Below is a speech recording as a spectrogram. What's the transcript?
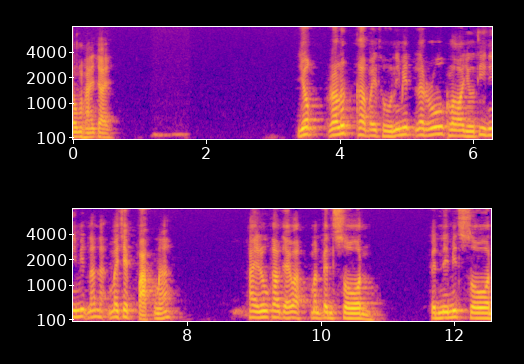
ลมหายใจ ยกระลึกเข้าไปสู่นิมิต และรู้คลออยู่ที่นิมิตนั้นนะไม่ใช่ปักนะ ให้รู้เข้าใจว่ามันเป็นโซน เป็นนิมิตโซน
